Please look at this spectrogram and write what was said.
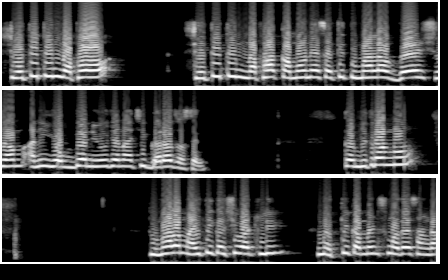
शेतीतून नफा शेतीतून नफा कमवण्यासाठी तुम्हाला वेळ श्रम आणि योग्य नियोजनाची गरज असेल. तर मित्रांनो तुम्हाला माहिती कशी वाटली? नक्की कमेंट्समध्ये सांगा.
